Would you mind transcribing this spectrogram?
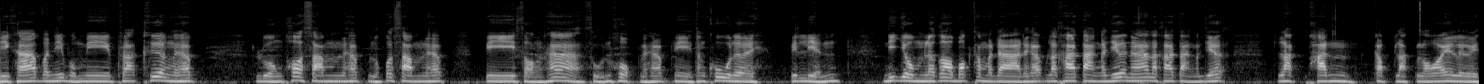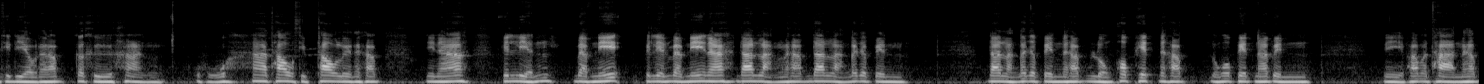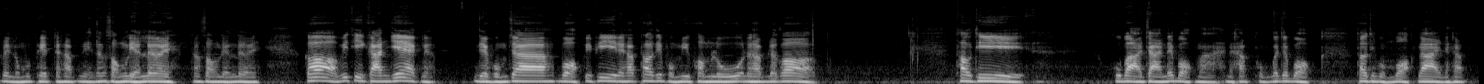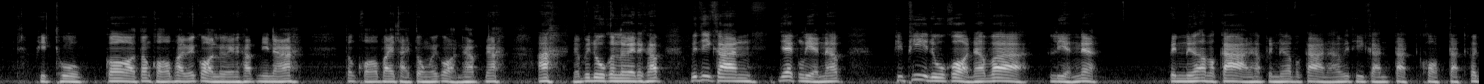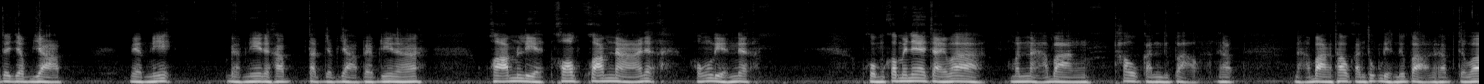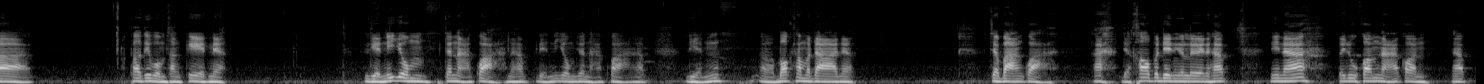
สวัสดีครับวันนี้ผมมีพระเครื่องนะครับ หลวงพ่อซัมนะครับ หลวงพ่อซัมนะครับ ปี 2506 นะครับนี่ทั้งคู่เลยเป็นเหรียญนิยมแล้วก็บล็อกธรรมดานะครับ ราคาต่างกันเยอะนะ ราคาต่างกันเยอะหลักพันกับหลักร้อยเลยทีเดียวนะครับ ก็คือห่างโอ้โหห้าเท่าสิบเท่าเลยนะครับ นี่นะ เป็นเหรียญแบบนี้เป็นเหรียญแบบนี้นะ ด้านหลังนะครับ ด้านหลังก็จะเป็น ด้านหลังก็จะเป็นนะครับ หลวงพ่อเพชรนะครับ หลวงพ่อเพชรนะเป็น นี่พระประธานนะครับเป็นหลวงพ่อเพชรนะครับนี่ทั้งสองเหรียญเลยทั้งสองเหรียญเลย ก็วิธีการแยกเนี่ย เดี๋ยวผมจะบอกพี่ๆนะครับ เท่าที่ผมมีความรู้นะครับ แล้วก็ เท่าที่ครูบาอาจารย์ได้บอกมานะครับ ผมก็จะบอกเท่าที่ผมบอกได้นะครับ ผิดถูกก็ต้องขออภัยไว้ก่อนเลยนะครับ นี่นะ ต้องขออภัยสายตรงไว้ก่อนนะครับนะอะเดี๋ยวไปดูกันเลยนะครับ วิธีการแยกเหรียญนะครับ พี่ๆดูก่อนนะครับว่าเหรียญเนี่ย เป็นเนื้ออัลปาก้านะครับ เป็นเนื้ออัลปาก้านะวิธีการตัดขอบตัดก็จะหยาบหยาบๆแบบนี้แบบนี้นะครับ ตัดหยาบหยาบๆแบบนี้นะ ความเหรียญขอบความหนาเนี่ยของเหรียญเนี่ย ผมก็ไม่แน่ใจว่ามันหนาบางเท่ากันหรือเปล่านะครับ หนาบางเท่ากันทุกเหรียญหรือเปล่านะครับ แต่ว่าเท่าที่ผมสังเกตเนี่ยเหรียญนิยมจะหนากว่านะครับ เหรียญนิยมจะหนากว่านะครับ เหรียญบล็อกธรรมดาเนี่ยจะบางกว่า อะเดี๋ยวเข้าประเด็นกันเลยนะครับ นี่นะ ไปดูความหนาก่อนนะครับ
